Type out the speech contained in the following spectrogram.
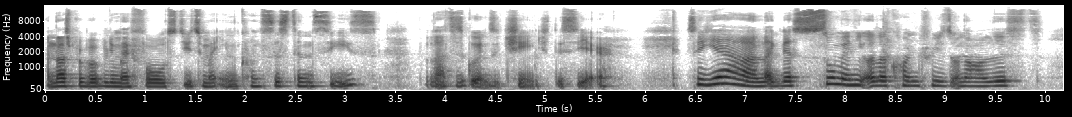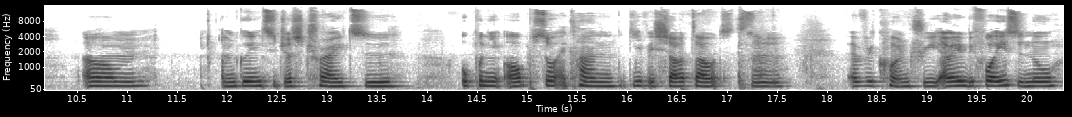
And that's probably my fault due to my inconsistencies. But that is going to change this year. So yeah, like there's so many other countries on our list. Um I'm going to just try to open it up so I can give a shout out to every country. I mean, before I used to know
